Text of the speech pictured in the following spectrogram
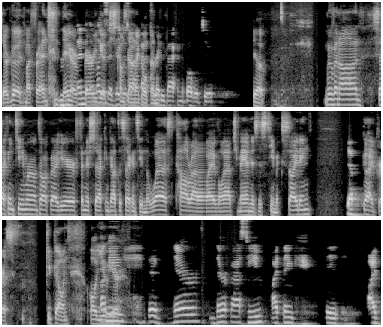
they're good, my friend. Mhm. they are and, very and like good. Said, just comes just down to Patrick. Ready back in the bubble too. Yep. Moving on, second team we're going to talk about here. Finished second, got the second seed in the West. Colorado Avalanche. Man, is this team exciting? Yep. Go ahead, Chris. Keep going. All you I mean, here. they're, they're they're a fast team. I think it. I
